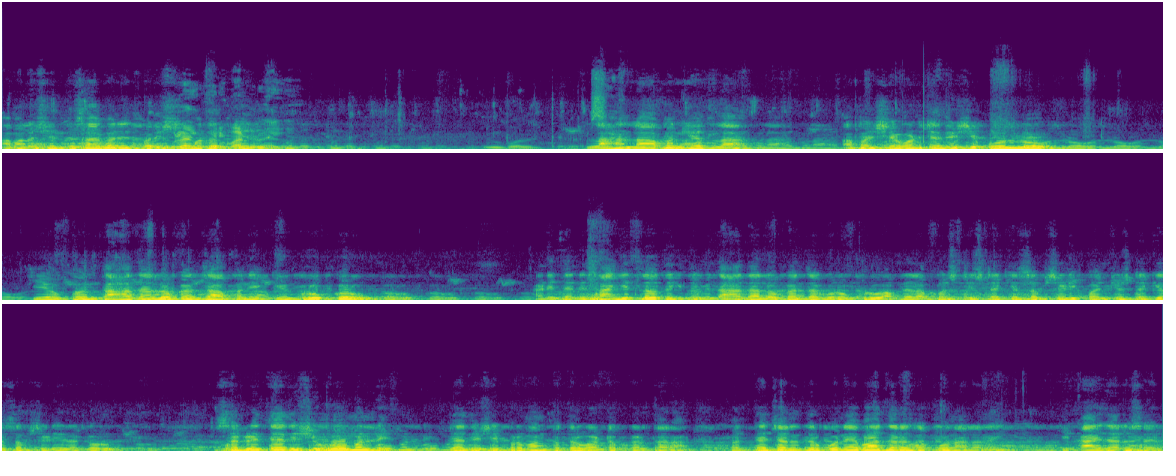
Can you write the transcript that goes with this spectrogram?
आम्हाला शिंदे साहेबांनी बरीचशी मदत केली. लहानला आपण घेतला. आपण शेवटच्या दिवशी बोललो की आपण दहा दहा लोकांचा आपण एक ग्रुप करू. आणि त्यांनी सांगितलं होतं की तुम्ही दहा दहा लोकांचा ग्रुप करू. आपल्याला पस्तीस टक्के सबसिडी पंचवीस टक्के सबसिडी करू. सगळे त्या दिवशी हो म्हणले. त्या दिवशी प्रमाणपत्र वाटप करताना. पण त्याच्यानंतर कोण्या बाजाराचा फोन आला नाही की काय झालं साहेब?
